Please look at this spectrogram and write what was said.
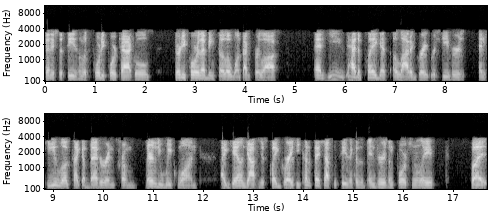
Finished the season with 44 tackles, 34 of that being solo, one tackle for loss. And he had to play against a lot of great receivers, and he looked like a veteran from literally week one. Like Jaylon Johnson just played great. He couldn't finish out the season because of injuries, unfortunately, but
